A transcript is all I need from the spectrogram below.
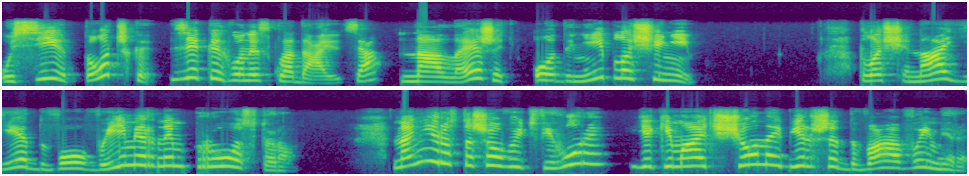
Усі точки, з яких вони складаються, належать одній площині. Площина є двовимірним простором. На ній розташовують фігури, які мають щонайбільше два виміри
